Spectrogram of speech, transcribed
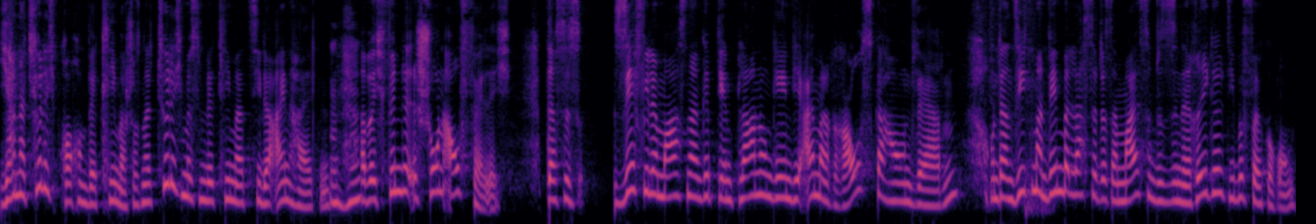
ja, natürlich brauchen wir Klimaschutz, natürlich müssen wir Klimaziele einhalten. Mhm. Aber ich finde es schon auffällig, dass es sehr viele Maßnahmen gibt, die in Planung gehen, die einmal rausgehauen werden. Und dann sieht man, wen belastet das am meisten. Und das ist in der Regel die Bevölkerung.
